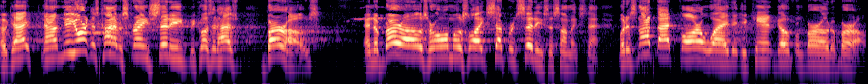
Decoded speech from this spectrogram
Okay? Now, New York is kind of a strange city because it has boroughs, and the boroughs are almost like separate cities to some extent. But it's not that far away that you can't go from borough to borough.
